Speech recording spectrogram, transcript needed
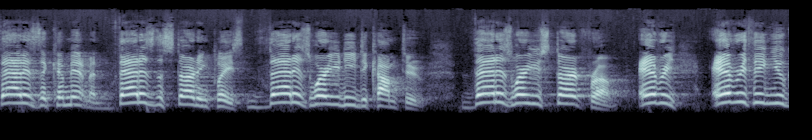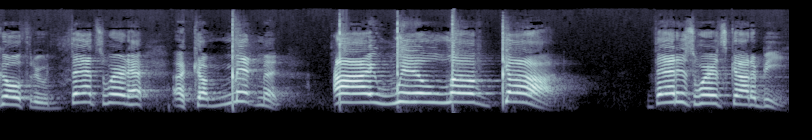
That is the commitment. That is the starting place. That is where you need to come to. That is where you start from. Every, everything you go through, that's where it has a commitment. I will love God. That is where it's got to be.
